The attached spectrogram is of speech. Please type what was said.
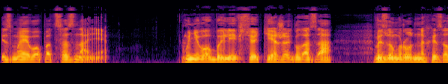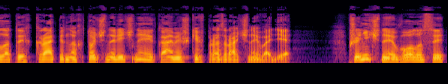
из моего подсознания. У него были все те же глаза в изумрудных и золотых крапинах, точно речные камешки в прозрачной воде, пшеничные волосы,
